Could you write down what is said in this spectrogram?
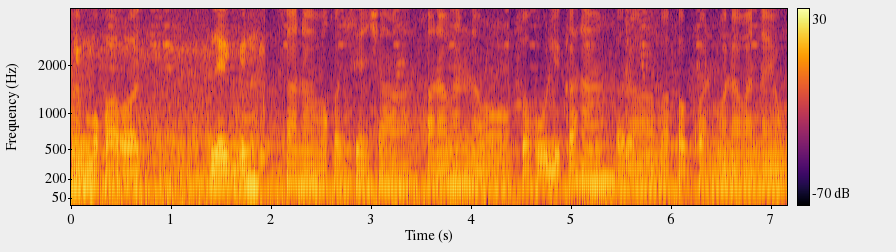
aking mukha at leg. Sana makonsensya ka naman na o pahuli ka na para mapagkuhan mo naman na yung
